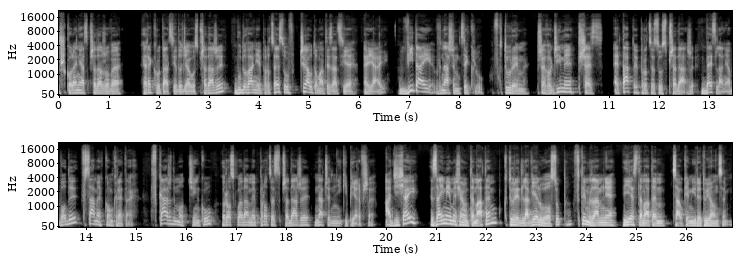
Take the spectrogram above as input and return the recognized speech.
szkolenia sprzedażowe, rekrutację do działu sprzedaży, budowanie procesów czy automatyzację AI. Witaj w naszym cyklu, w którym przechodzimy przez etapy procesu sprzedaży, bez lania wody, w samych konkretach. W każdym odcinku rozkładamy proces sprzedaży na czynniki pierwsze. A dzisiaj zajmiemy się tematem, który dla wielu osób, w tym dla mnie, jest tematem całkiem irytującym.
